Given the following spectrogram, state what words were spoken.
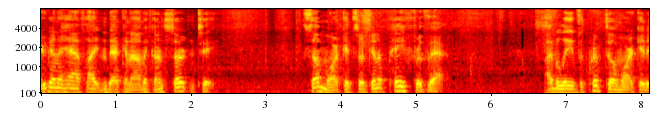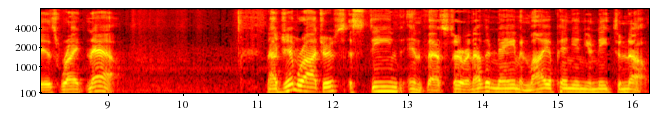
you're going to have heightened economic uncertainty. Some markets are going to pay for that. I believe the crypto market is right now. Now, Jim Rogers, esteemed investor, another name in my opinion you need to know,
